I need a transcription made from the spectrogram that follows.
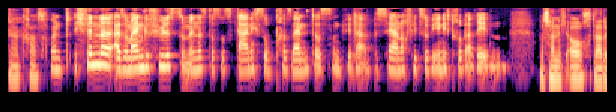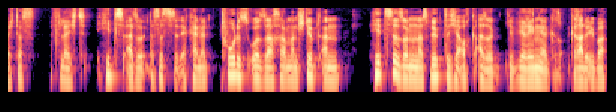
Ja, krass. Und ich finde, also mein Gefühl ist zumindest, dass es gar nicht so präsent ist und wir da bisher noch viel zu wenig drüber reden. Wahrscheinlich auch dadurch, dass vielleicht Hitze, also das ist ja keine Todesursache, man stirbt an Hitze, sondern das wirkt sich ja auch, also wir reden ja gerade über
